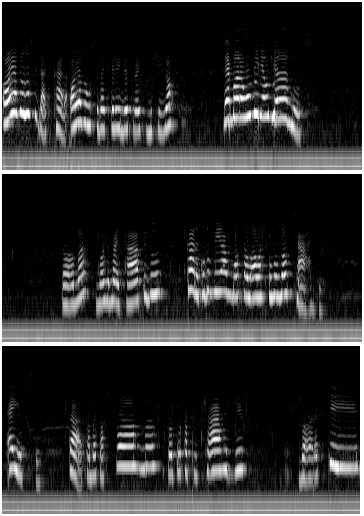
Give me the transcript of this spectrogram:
olha a velocidade, cara. Olha a velocidade que ele destrói esse bichinho, ó. Demora um milhão de anos. Toma. Morre mais rápido. Cara, quando vi a moça lá, eu acho que eu vou usar o Charge. É isso. Tá, acabou essa forma. Vou trocar pro Charge. Bora aqui.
